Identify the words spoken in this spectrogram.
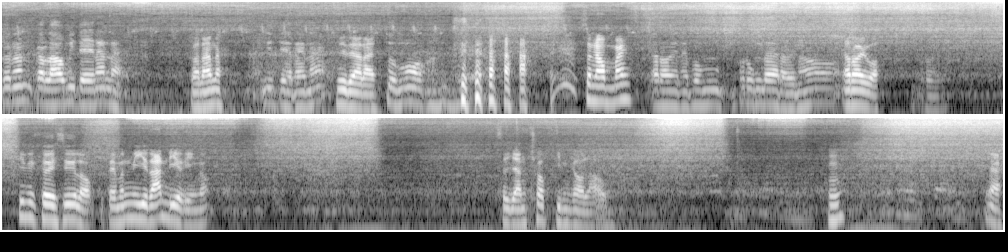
ตอนนั้นกะลามีแต่นั่นน่ะตอนนั้นนะมีแต่อะไรนะนี่แต่อะไรถั่วงอก สนอมไหมอร่อยแต่ผมปรุงได้อร่อยเนาะอร่อยวะอร่อยที่ไม่เคยซื้อหรอก แต่มันมีร้านเดียวเองเนาะสยันชอบกินเกาเหลาหึน่ะงัด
